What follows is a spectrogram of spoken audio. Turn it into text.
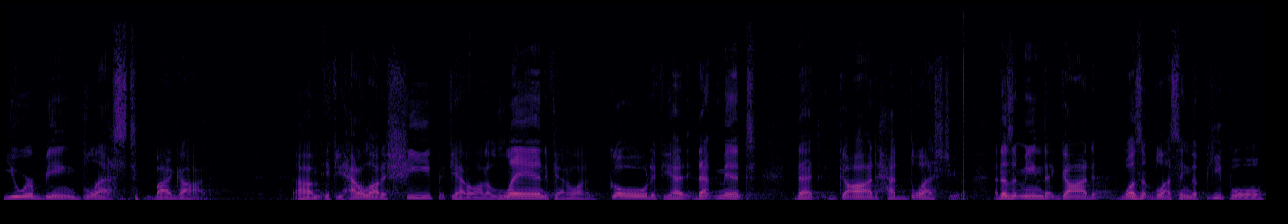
you were being blessed by God. Um, if you had a lot of sheep, if you had a lot of land, if you had a lot of gold, if you had that meant that God had blessed you. That doesn't mean that God wasn't blessing the people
